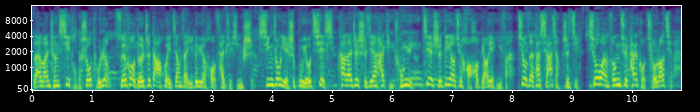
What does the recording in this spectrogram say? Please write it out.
来完成系统的收徒任务。随后得知大会将在一个月后才举行时，心中也是不由窃喜。看来这时间还挺充裕的，届时定要去好好表演一番。就在他遐想之际，邱万峰却开口求饶起来：“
